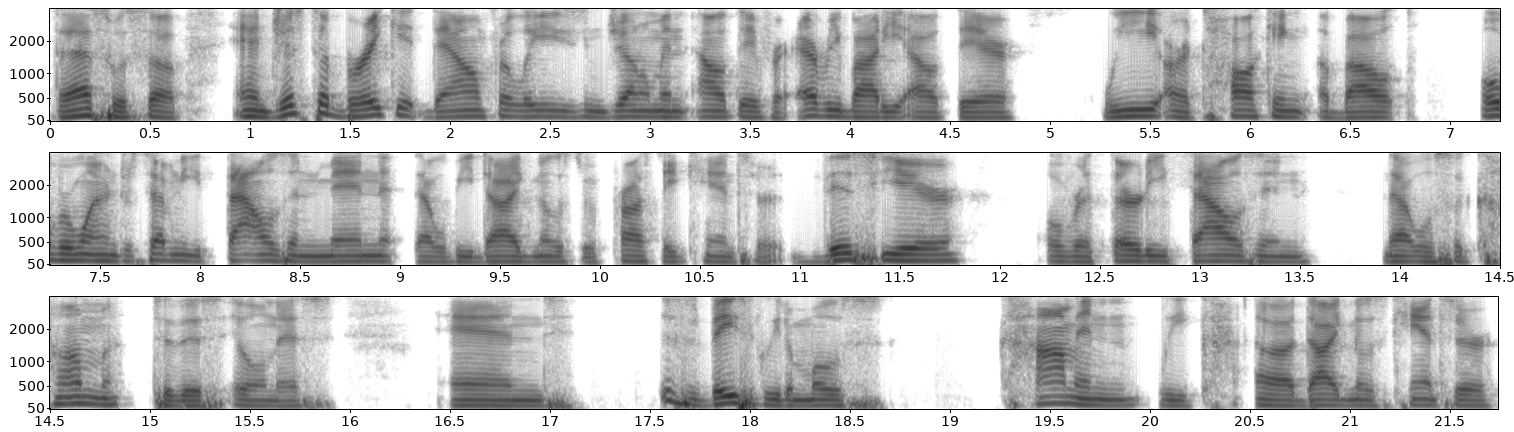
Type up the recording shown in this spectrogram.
That's what's up. And just to break it down for ladies and gentlemen out there, for everybody out there, we are talking about over 170,000 men that will be diagnosed with prostate cancer this year, over 30,000 that will succumb to this illness. And this is basically the most commonly uh, diagnosed cancer,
